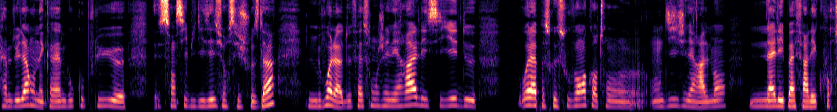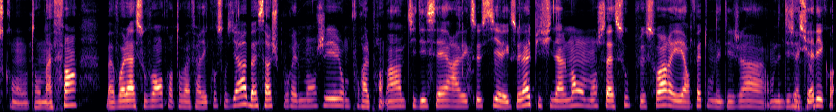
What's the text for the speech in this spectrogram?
alhamdoulilah, on est quand même beaucoup plus euh, sensibilisé sur ces choses-là. Mais voilà, de façon générale, essayer de voilà, parce que souvent, quand on, on dit généralement n'allez pas faire les courses quand on a faim, bah voilà, souvent quand on va faire les courses, on se dit ah bah ça je pourrais le manger, on pourra le prendre un petit dessert avec ceci, avec cela, puis finalement on mange sa soupe le soir et en fait on est déjà on est déjà Bien sûr. calé quoi.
